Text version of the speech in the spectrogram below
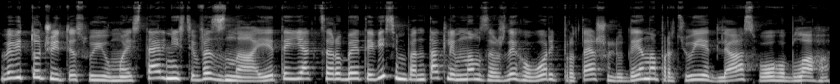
Ви відточуєте свою майстерність, ви знаєте, як це робити. Вісім пентаклів нам завжди говорить про те, що людина працює для свого блага,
